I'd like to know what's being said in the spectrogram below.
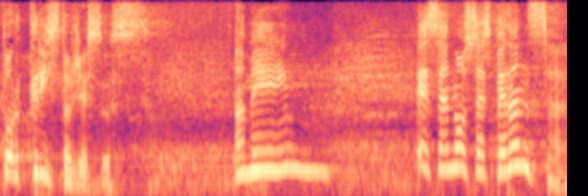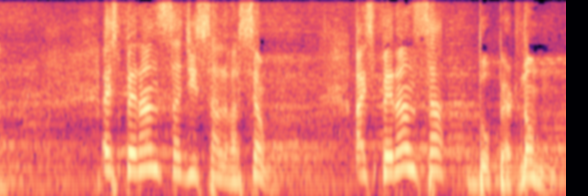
por Cristo Jesus. Amém. Essa é a nossa esperança. A esperança de salvação. A esperança do perdão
